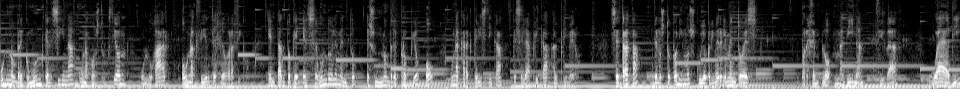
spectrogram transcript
un nombre común que designa una construcción, un lugar o un accidente geográfico, en tanto que el segundo elemento es un nombre propio o una característica que se le aplica al primero. Se trata de los topónimos cuyo primer elemento es, por ejemplo, Medina, ciudad, Wadi,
